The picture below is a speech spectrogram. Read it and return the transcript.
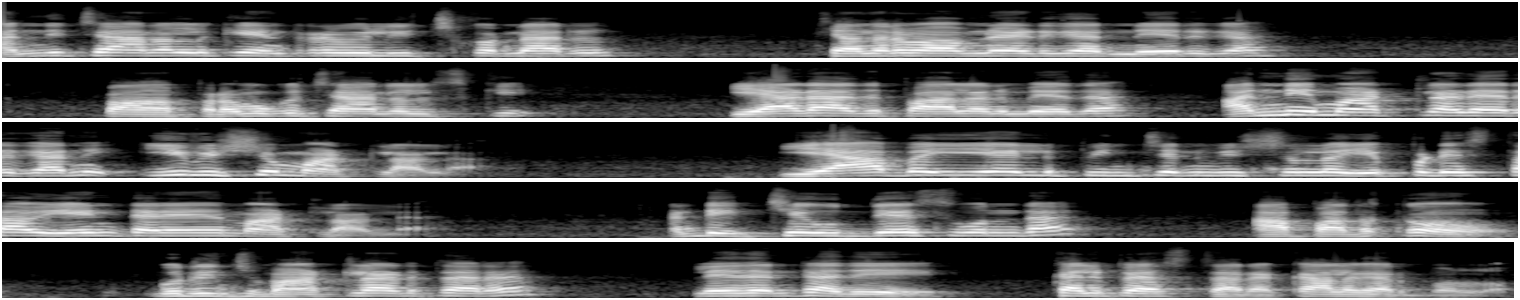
అన్ని ఛానళ్ళకి ఇంటర్వ్యూలు ఇచ్చుకున్నారు చంద్రబాబు నాయుడు గారు నేరుగా. ప్రముఖ ఛానల్స్కి ఏడాది పాలన మీద అన్నీ మాట్లాడారు కానీ ఈ విషయం మాట్లాడాల. యాభై ఏళ్ళు పింఛన్ విషయంలో ఎప్పుడు ఇస్తావు ఏంటి అనేది మాట్లాడలే. అంటే ఇచ్చే ఉద్దేశం ఉందా? ఆ పథకం గురించి మాట్లాడతారా? లేదంటే అది కలిపేస్తారా కాలగర్భంలో?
